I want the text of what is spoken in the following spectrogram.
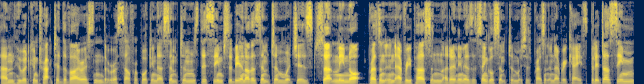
um, who had contracted the virus and that were self-reporting their symptoms. This seems to be another symptom which is certainly not present in every person. I don't think there's a single symptom which is present in every case, but it does seem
